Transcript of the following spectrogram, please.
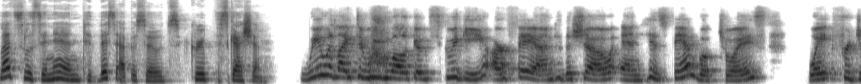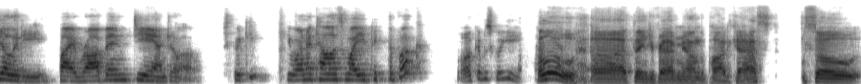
Let's listen in to this episode's group discussion. We would like to welcome Squiggy, our fan, to the show and his fan book choice, White Fragility by Robin DiAngelo. Squiggy, you want to tell us why you picked the book? Welcome, Squiggy. Hello. Uh, thank you for having me on the podcast. So,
